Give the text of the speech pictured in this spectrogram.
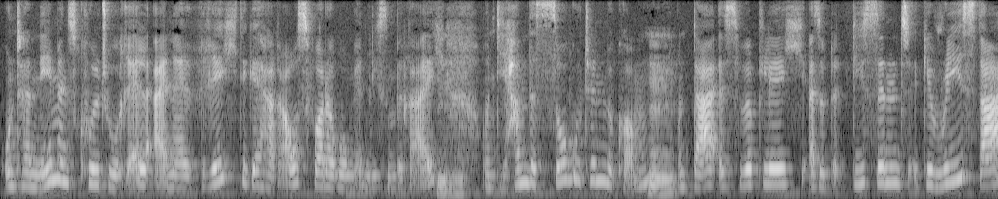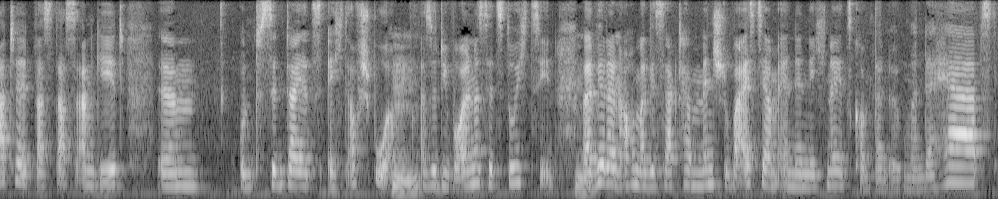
unternehmenskulturell eine richtige Herausforderung in diesem Bereich. Mhm. Und die haben das so gut hinbekommen. Mhm. Und da ist wirklich, also die sind gerestartet, was das angeht. Ähm, und sind da jetzt echt auf Spur. Mhm. Also die wollen das jetzt durchziehen. Mhm. Weil wir dann auch immer gesagt haben, Mensch, du weißt ja am Ende nicht, ne, jetzt kommt dann irgendwann der Herbst.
